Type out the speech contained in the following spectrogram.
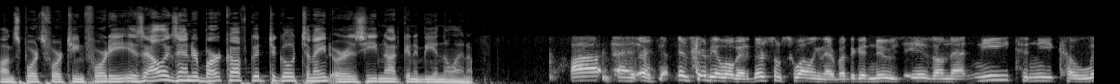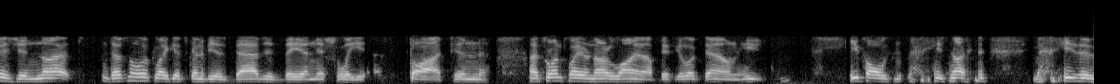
on Sports 1440. Is Alexander Barkov good to go tonight, or is he not going to be in the lineup? Uh, it's going to be a little bit. There's some swelling there, but the good news is on that knee to knee collision, not doesn't look like it's going to be as bad as they initially thought. And that's one player in our lineup. If you look down, he he falls. He's not. He's as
